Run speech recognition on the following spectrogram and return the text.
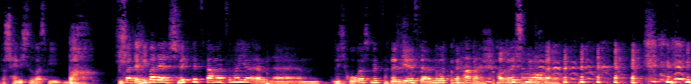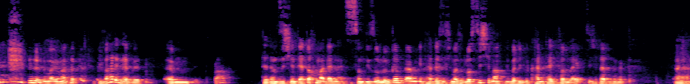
Wahrscheinlich sowas wie Bach. Wie war der, wie war der Schmidt-Witz damals immer hier? Ähm, ähm, nicht Roger Schmidt, sondern hier ist der andere. Harald. Harald Schmidt. der dann immer gemacht hat. Wie war denn der Witz? Ähm, der dann sich, der hat doch immer dann, als es um diese Olympiabewerbung geht, hat er sich mal so lustig gemacht über die Bekanntheit von Leipzig und hat so gesagt, äh,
